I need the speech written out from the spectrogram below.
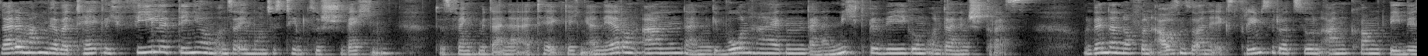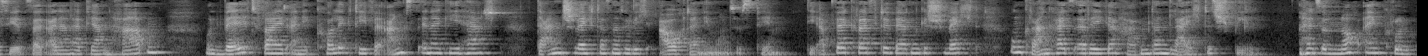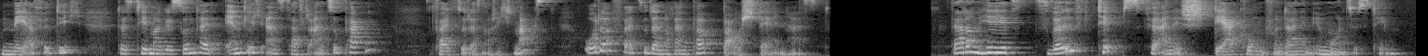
Leider machen wir aber täglich viele Dinge, um unser Immunsystem zu schwächen. Das fängt mit deiner täglichen Ernährung an, deinen Gewohnheiten, deiner Nichtbewegung und deinem Stress. Und wenn dann noch von außen so eine Extremsituation ankommt, wie wir sie jetzt seit eineinhalb Jahren haben, und weltweit eine kollektive Angstenergie herrscht, dann schwächt das natürlich auch dein Immunsystem. Die Abwehrkräfte werden geschwächt und Krankheitserreger haben dann leichtes Spiel. Also noch ein Grund mehr für dich, das Thema Gesundheit endlich ernsthaft anzupacken, falls du das noch nicht magst oder falls du dann noch ein paar Baustellen hast. Darum hier jetzt zwölf Tipps für eine Stärkung von deinem Immunsystem.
